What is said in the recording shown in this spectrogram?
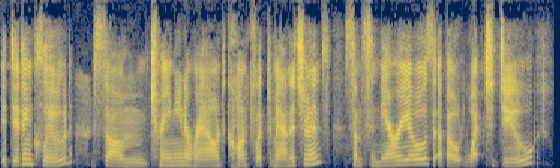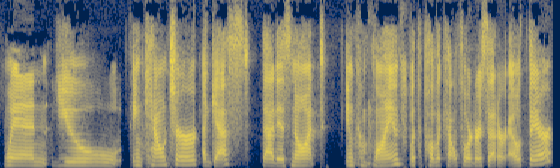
It did include some training around conflict management, some scenarios about what to do when you encounter a guest that is not in compliance with the public health orders that are out there.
